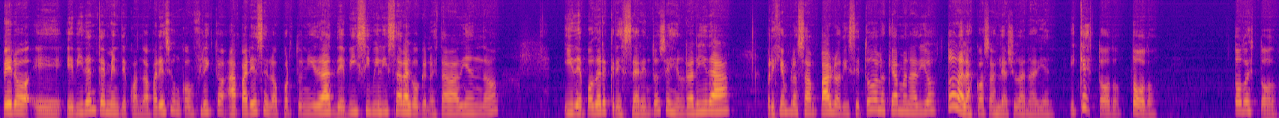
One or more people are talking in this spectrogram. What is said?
Pero eh, evidentemente cuando aparece un conflicto aparece la oportunidad de visibilizar algo que no estaba viendo y de poder crecer. Entonces, en realidad, por ejemplo, San Pablo dice, todos los que aman a Dios, todas las cosas le ayudan a bien. ¿Y qué es todo? Todo. Todo es todo.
